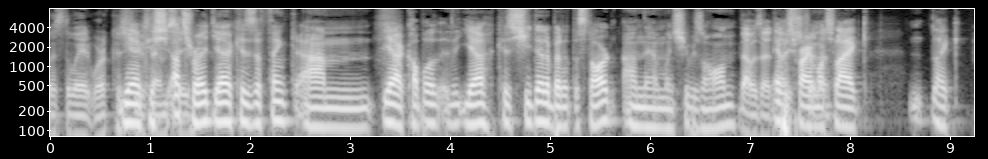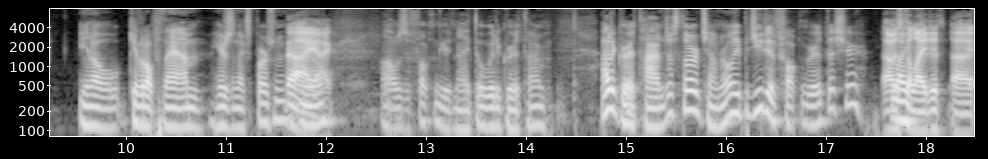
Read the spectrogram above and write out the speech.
That's the way it worked. Cause Yeah, because that's right. Yeah, because I think um yeah a couple of, yeah because she did a bit at the start and then when she was on That was it. it was very much like like you know give it up for them. Here's the next person. you Aye, know? aye. Oh, it was a fucking good night though. We had a great time. I had a great time just there generally, but you did fucking great this year. I was Like, delighted. I, aye,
